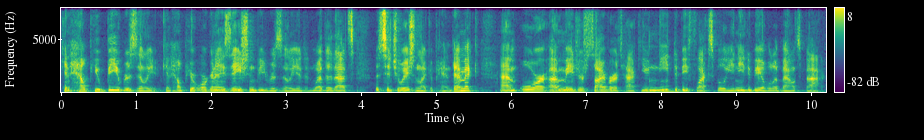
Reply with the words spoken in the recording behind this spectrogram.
can help you be resilient, can help your organization be resilient. And whether that's the situation like a pandemic um, or a major cyber attack, you need to be flexible, you need to be able to bounce back.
